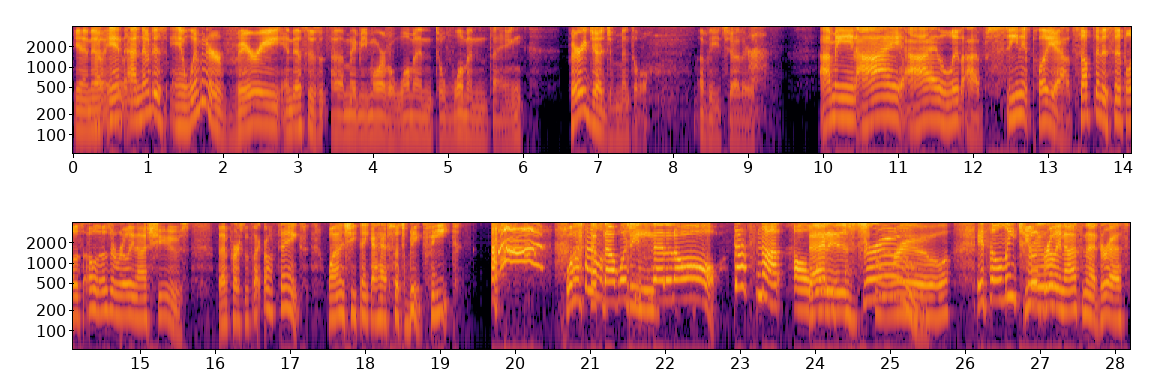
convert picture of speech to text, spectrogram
Yeah, no, and I notice, and women are very, and this is uh, maybe more of a woman to woman thing, very judgmental of each other. I mean, I I lit, I've seen it play out. Something as simple as, "Oh, those are really nice shoes." That person's like, "Oh, thanks." Why does she think I have such big feet? what? That's not what she said at all. That's not always That is true. true. It's only true. You look really nice in that dress.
